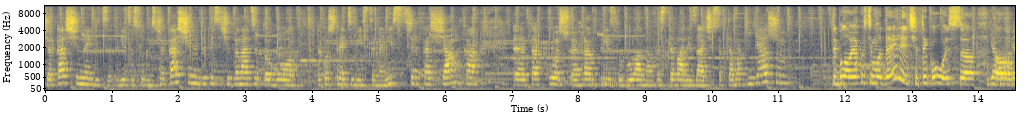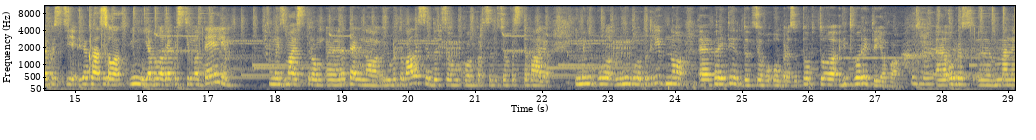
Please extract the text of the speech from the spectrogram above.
Черкащини, віце- віце-суд міс Черкащини 2012-го, також третє місце на міс Черкащанка. Е, Також гран-прі здобула на фестивалі зачісок та макіяжу. Ти була у якості моделі, чи ти когось Я була в якості, в якості красила? ні, я була в якості моделі. Ми з майстром е, ретельно готувалися до цього конкурсу, до цього фестивалю, і мені було мені було потрібно е, перейти до цього образу, тобто відтворити його. Е, Образ в мене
